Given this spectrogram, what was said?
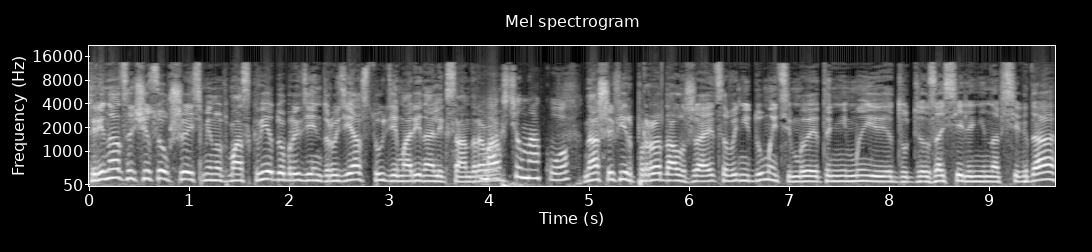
13 часов 6 минут в Москве. Добрый день, друзья. В студии Марина Александрова. Макс Челноков. Наш эфир продолжается. Вы не думайте, мы это не мы тут засели не навсегда,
